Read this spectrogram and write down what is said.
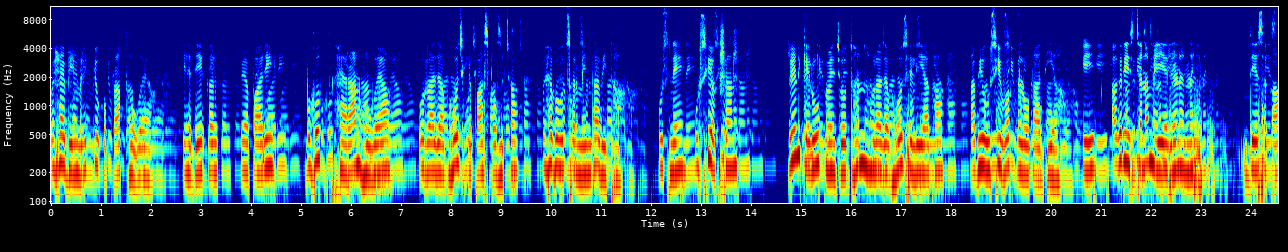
वह भी मृत्यु को प्राप्त हो गया। यह देखकर व्यापारी बहुत हैरान हो गया और राजा भोज के पास पहुँचा। वह बहुत शर्मिंदा भी था। उसने उसी क्षण ऋण के रूप में जो धन राजा भोज से लिया था अभी उसी वक्त लौटा दिया कि अगर इस जन्म में ये ऋण नहीं दे सका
